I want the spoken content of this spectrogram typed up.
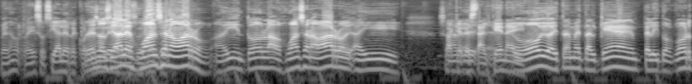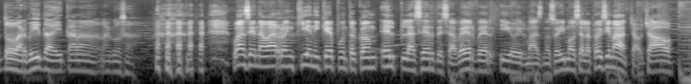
Bueno, redes sociales, Redes sociales, Juanse Navarro, ahí en todos lados, Juanse Navarro, ahí... Para que lo estalquen ahí. Obvio, ahí está, me estalquen, pelito corto, barbita, ahí está la, la cosa. Juanse Navarro en quienique.com. El placer de saber, ver y oír más. Nos oímos a la próxima. Chao, chao.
